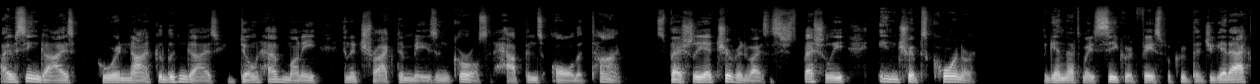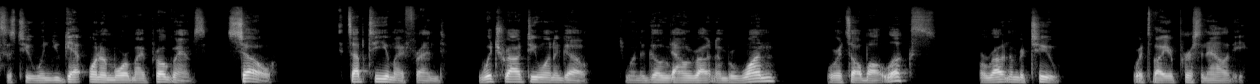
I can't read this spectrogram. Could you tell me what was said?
I've seen guys who are not good looking guys who don't have money and attract amazing girls. It happens all the time, especially at TripAdvisor, especially in Tripp's Corner. Again, that's my secret Facebook group that you get access to when you get one or more of my programs. So it's up to you, my friend. Which route do you want to go? Do you want to go down route number one, where it's all about looks, or route number two, where it's about your personality?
